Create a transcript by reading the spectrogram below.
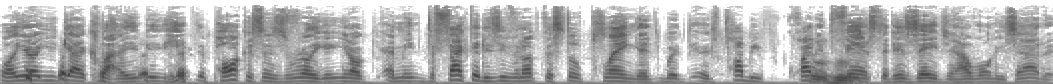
Well, you know, you got come on. He, he, the Parkinson's is really, you know, I mean, the fact that he's even up there still playing it, but it's probably quite Mhm. advanced at his age and how long he's had it.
